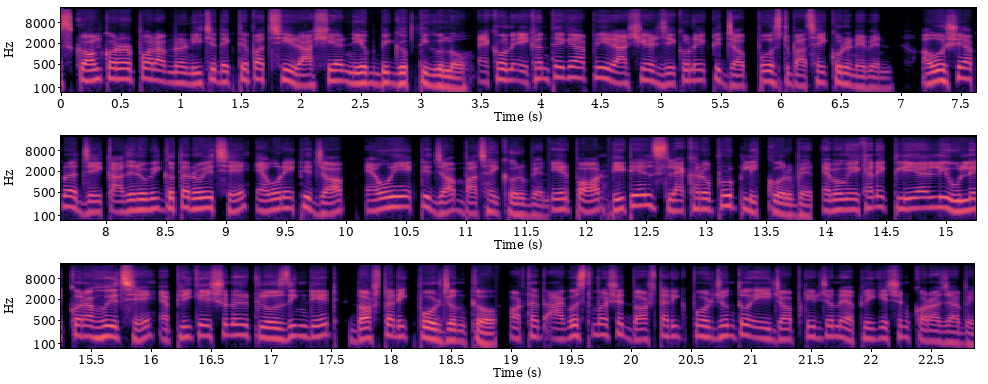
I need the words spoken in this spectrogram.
স্ক্রল করার পর আমরা নিচে দেখতে পাচ্ছি রাশিয়ার নিয়োগ বিজ্ঞপ্তিগুলো। এখন এখান থেকে আপনি রাশিয়ার যে কোনো একটি জব পোস্ট বাছাই করে নেবেন। অবশ্যই আপনার যে কাজের অভিজ্ঞতা রয়েছে, এমন একটি জব, এমনই একটি জব বাছাই করবেন। এরপর ডিটেলস লেখার উপর ক্লিক করবেন এবং এখানে ক্লিয়ারলি উল্লেখ করা হয়েছে, অ্যাপ্লিকেশনের ক্লোজিং ডেট দশ তারিখ পর্যন্ত, অর্থাৎ আগস্ট মাসের দশ তারিখ পর্যন্ত এই জবটির জন্য অ্যাপ্লিকেশন করা যাবে।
